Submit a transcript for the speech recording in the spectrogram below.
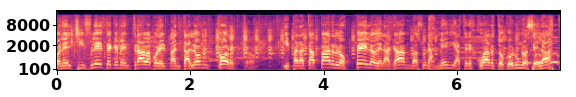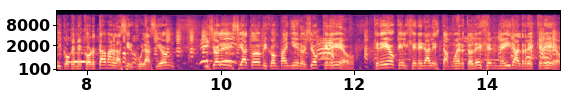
con el chiflete que me entraba por el pantalón corto. Y para tapar los pelos de las gambas, unas medias tres cuartos con unos elásticos que me cortaban la circulación. Y yo le decía a todos mis compañeros, yo creo, creo que el general está muerto, déjenme ir al recreo.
